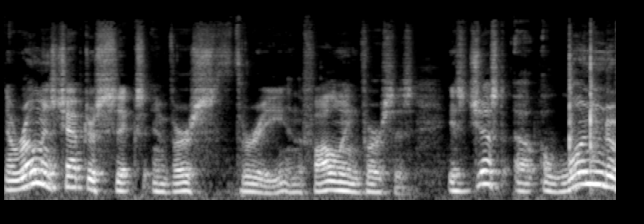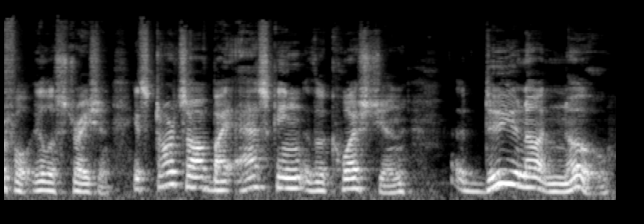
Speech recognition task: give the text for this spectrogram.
Now, Romans chapter 6 and verse 3 and the following verses is just a, a wonderful illustration. It starts off by asking the question Do you not know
